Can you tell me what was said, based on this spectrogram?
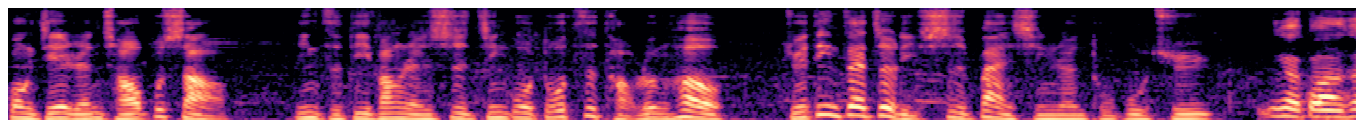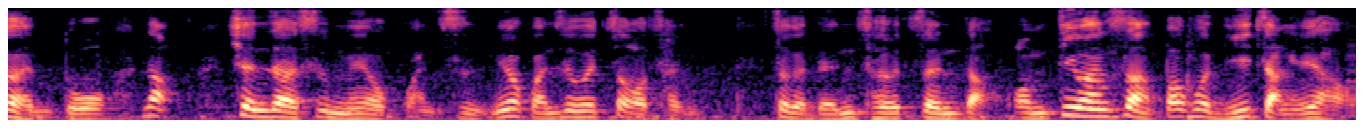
逛街人潮不少。因此，地方人士经过多次讨论后，决定在这里试办行人徒步区。因为观光客很多，那现在是没有管制，没有管制会造成这个人车争道。我们地方上，包括里长也好，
